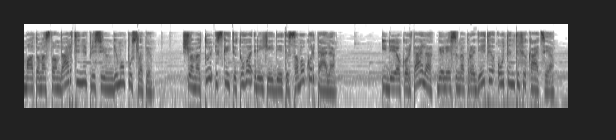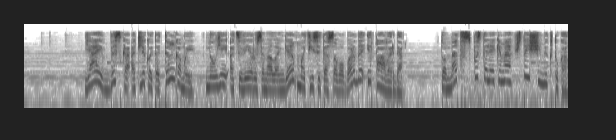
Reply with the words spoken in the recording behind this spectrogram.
Matome standartinį prisijungimo puslapį. Šiuo metu į skaitytuvą reikia įdėti savo kortelę. Įdėję kortelę galėsime pradėti autentifikaciją. Jei viską atlikote tinkamai, naujai atsivėrusiame lange matysite savo vardą ir pavardę. Tuomet spustelėkime štai šį mygtuką.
